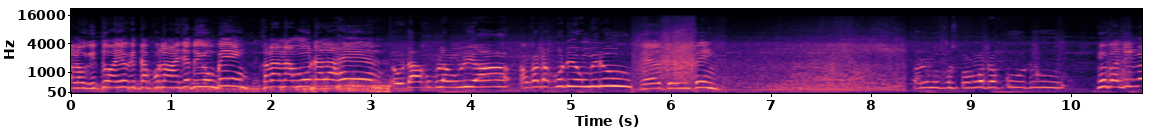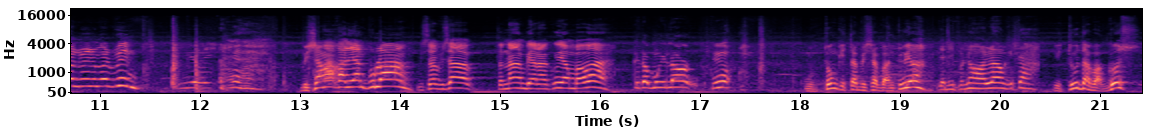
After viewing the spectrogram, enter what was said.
kalau gitu ayo kita pulang aja tuh Yung Ping. Karena anakmu udah lahir. Ya udah aku pulang dulu ya. Angkat aku di biru. Ya turun Ping. Aduh, lepas banget aku. Aduh. Yuk bantuin bantuin bantuin. Bisa nggak kalian pulang? Bisa bisa tenang biar aku yang bawa. Kita menghilang. Yuk. Untung kita bisa bantu ya. Jadi penolong kita. Itu udah bagus.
